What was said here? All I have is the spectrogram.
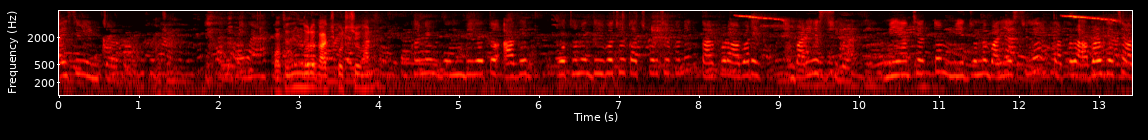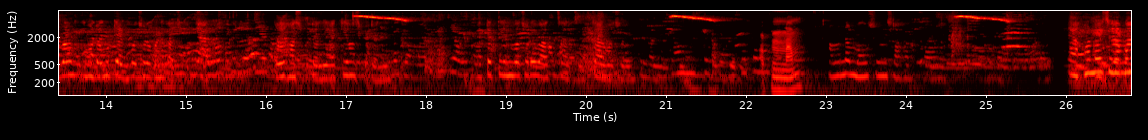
আইসিইউ ইনচার্জ। কতদিন ধরে কাজ করছে ওখানে? ওখানে বিগত আগে প্রথমে দুই বছর কাজ করেছে ওখানে তারপর আবার বাড়ি এসেছিল। মেয়ে আছে একটা মেয়ের জন্য বাড়ি এসেছিল তারপর আবার গেছে আবার মোটামুটি এক বছর ওখানে কাজ করছে। ওই হসপিটালে একই হসপিটালে একটা তিন বছরের বাচ্চা আছে চার বছরের। আপনার নাম? আমার নাম মৌসুমি সাহা। এখনও সেরকম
